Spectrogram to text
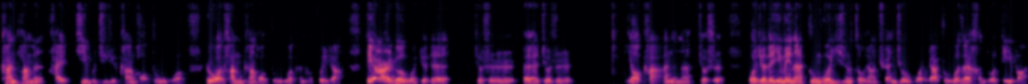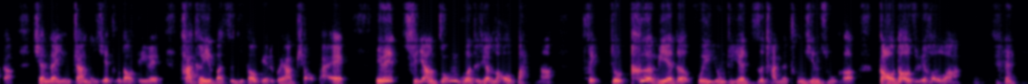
看他们还继不继续看好中国。如果他们看好中国，可能会这样。第二个，我觉得就是呃，就是。要看的呢，就是我觉得，因为呢，中国已经走向全球国家，中国在很多地方上现在已经占了一些主导地位，他可以把自己到别的国家漂白，因为实际上中国这些老板呢，非就特别的会用这些资产的重新组合，搞到最后啊。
